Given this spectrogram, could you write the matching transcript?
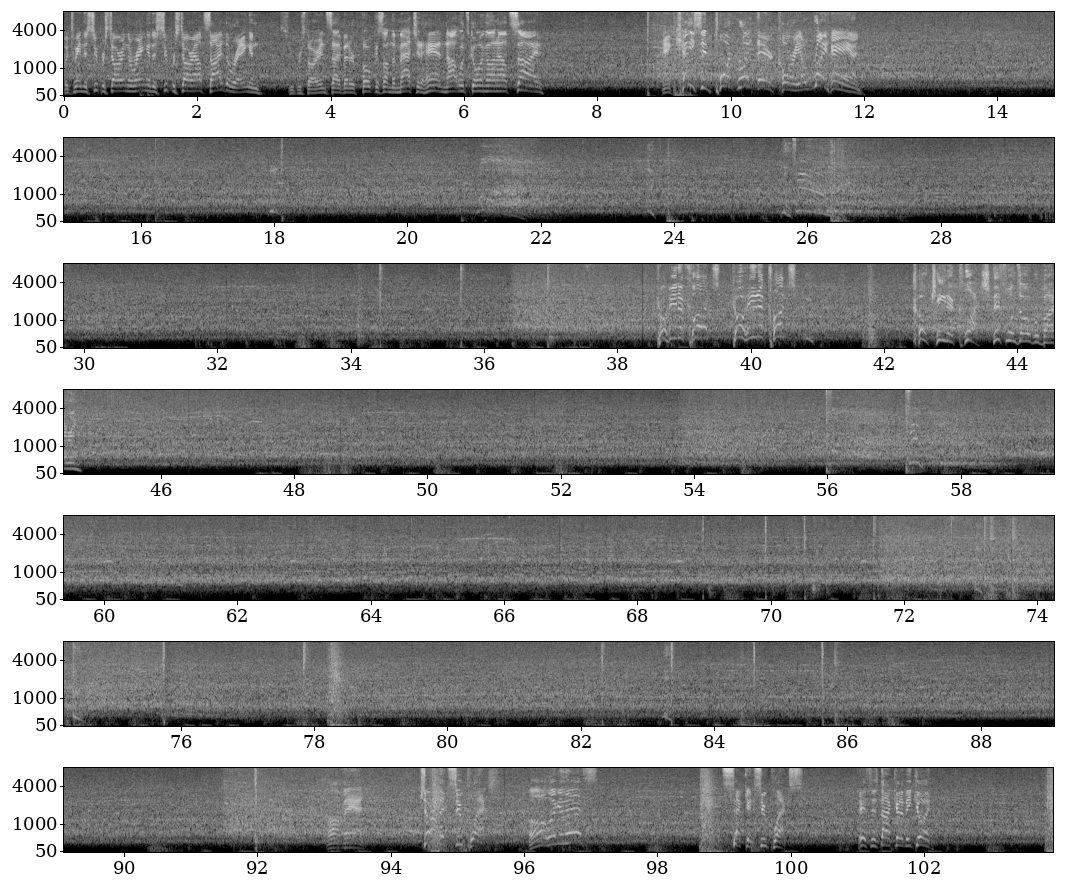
between the superstar in the ring and the superstar outside the ring. And Superstar inside better focus on the match at hand, not what's going on outside. And case in point right there, Corey, a right hand. Coquina clutch! Coquina clutch! Coquina clutch. This one's over, Byron. American suplex. This is not going to be good.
